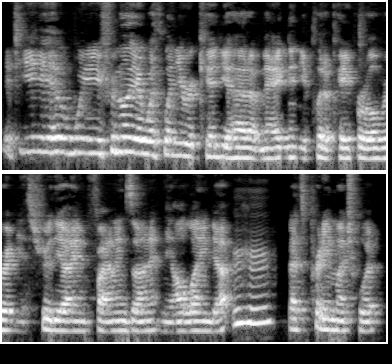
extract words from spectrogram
if you were you familiar with when you were a kid, you had a magnet, you put a paper over it, and you threw the iron filings on it, and they all lined up. Mm-hmm. That's pretty much what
